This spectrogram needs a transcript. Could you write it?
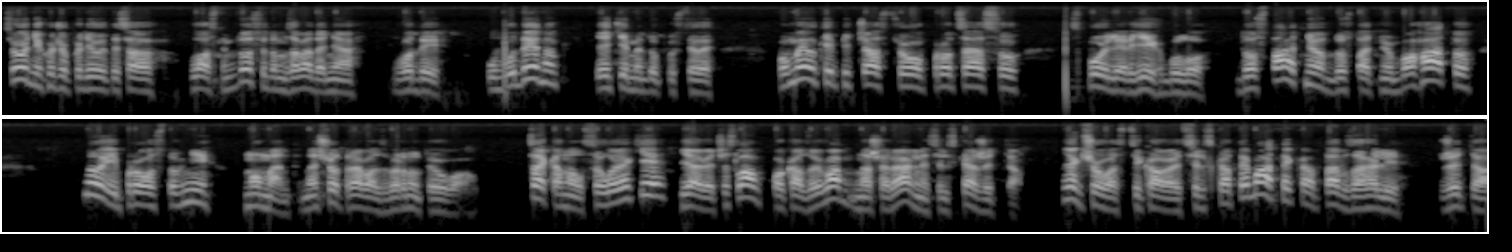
Сьогодні хочу поділитися власним досвідом заведення води у будинок, які ми допустили помилки під час цього процесу. Спойлер, їх було достатньо, достатньо багато. Ну і про основні моменти, на що треба звернути увагу. Це канал Село Як я В'ячеслав, показую вам наше реальне сільське життя. Якщо вас цікавить сільська тематика та взагалі життя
